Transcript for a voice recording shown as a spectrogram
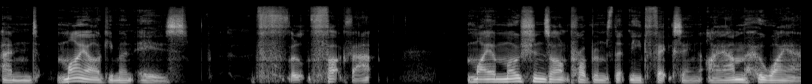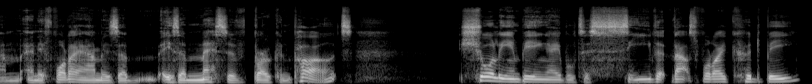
And my argument is f- fuck that. My emotions aren't problems that need fixing. I am who I am, and if what I am is a is a mess of broken parts, surely in being able to see that that's what I could be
